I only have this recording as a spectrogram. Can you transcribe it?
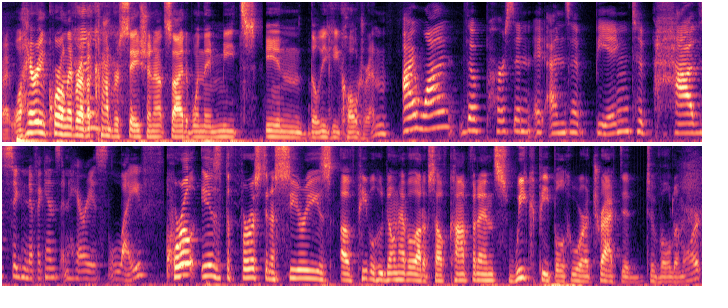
Right. Well, Harry and Quirrell never have a conversation outside of when they meet in the Leaky Cauldron. I want the person it ends up being to have significance in Harry's life. Quirrell is the first in a series of people who don't have a lot of self confidence, weak people who are attracted to Voldemort,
